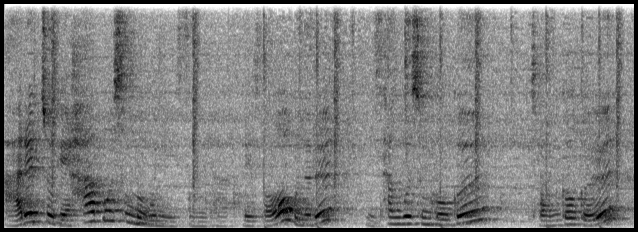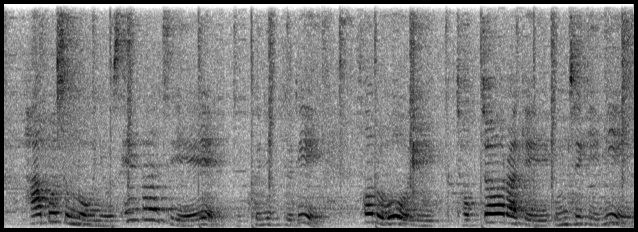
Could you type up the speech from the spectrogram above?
아래쪽에 하부 승모근이 있습니다. 그래서 오늘은 상부 승모근, 전거근, 하부 승모근 이 세 가지의 근육들이 서로 적절하게 움직임이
